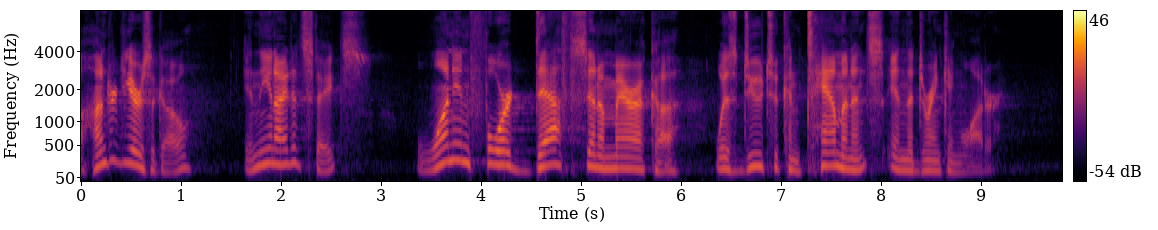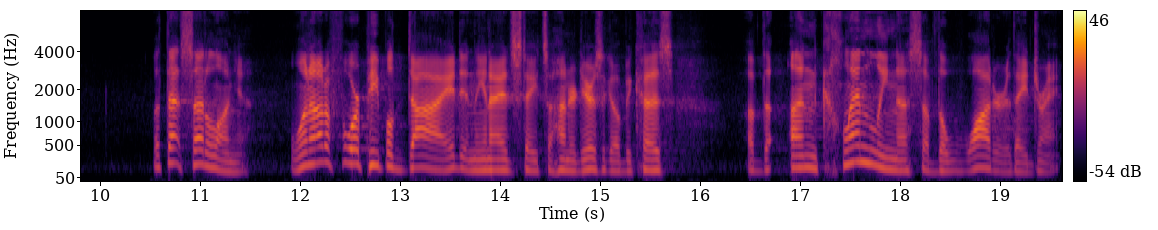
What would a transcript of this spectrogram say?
A hundred years ago, in the United States, one in four deaths in America was due to contaminants in the drinking water. Let that settle on you. One out of four people died in the United States 100 years ago because of the uncleanliness of the water they drank.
